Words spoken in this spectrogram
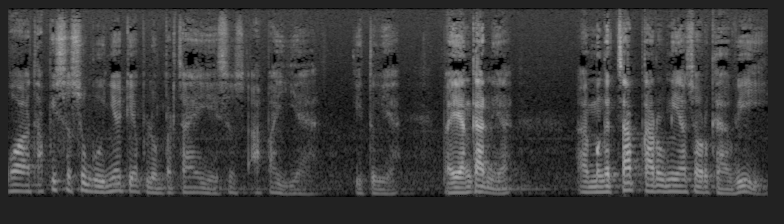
wah tapi sesungguhnya dia belum percaya Yesus, apa iya? Gitu ya. Bayangkan ya, e, mengecap karunia sorgawi,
